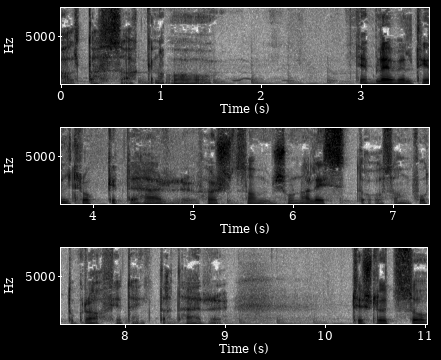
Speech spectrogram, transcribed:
Alta-saken. Og jeg ble vel tiltrukket det her først som journalist og som fotograf. Jeg tenkte at her Til slutt så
